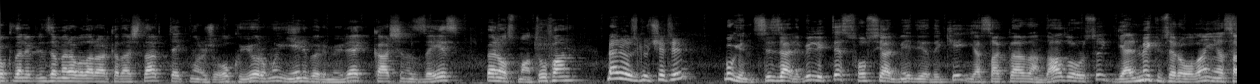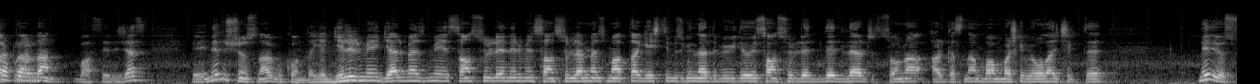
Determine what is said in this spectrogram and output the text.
Oku'dan hepinize merhabalar arkadaşlar. Teknoloji Oku yorumun yeni bölümüyle karşınızdayız. Ben Osman Tufan. Ben Özgür Çetin. Bugün sizlerle birlikte sosyal medyadaki yasaklardan, daha doğrusu gelmek üzere olan yasaklardan Yasaklardan. bahsedeceğiz. E, ne düşünüyorsun abi bu konuda? Ya gelir mi, gelmez mi, sansürlenir mi, sansürlenmez mi? Hatta geçtiğimiz günlerde bir videoyu sansürledi dediler. Sonra arkasından bambaşka bir olay çıktı. Ne diyorsun?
